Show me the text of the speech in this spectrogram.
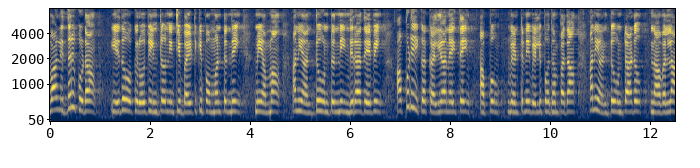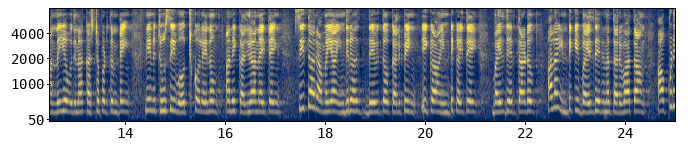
వాళ్ళిద్దరూ కూడా ఏదో ఒక రోజు ఇంట్లో నుంచి బయటికి పొమ్మంటుంది మీ అమ్మ అని అంటూ ఉంటుంది ఇందిరాదేవి. అప్పుడే ఇక కళ్యాణ్ అయితే అప్పు వెంటనే వెళ్ళిపోదాం పదా అని అంటూ ఉంటాడు. నా వల్ల అన్నయ్య వదిన కష్టపడుతుంటే నేను చూసి ఓర్చుకోలేను అని కళ్యాణ్ అయితే సీతారామయ్య ఇందిరాదేవితో కలిపి ఇక ఇంటికైతే బయలుదేరుతాడు. అలా ఇంటికి బయలుదేరిన తర్వాత అప్పుడు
